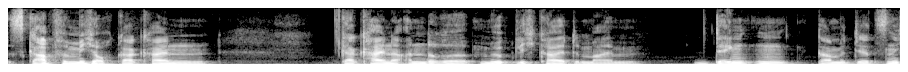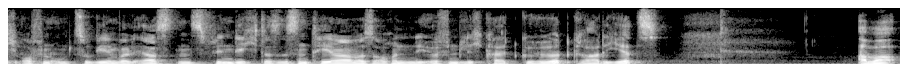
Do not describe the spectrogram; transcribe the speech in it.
es gab für mich auch gar, kein, gar keine andere Möglichkeit in meinem Denken, damit jetzt nicht offen umzugehen, weil erstens finde ich, das ist ein Thema, was auch in die Öffentlichkeit gehört, gerade jetzt. Aber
